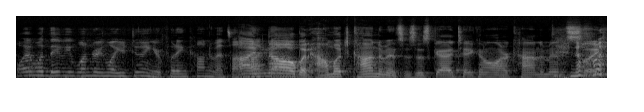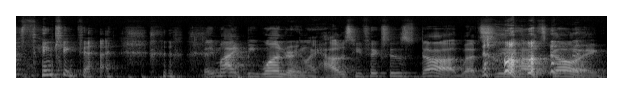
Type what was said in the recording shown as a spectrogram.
Why would they be wondering what you're doing? You're putting condiments on. I know, dog. but how much condiments is this guy taking all our condiments? no like one's thinking that. they might be wondering, like, how does he fix his dog? Let's see how it's going.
